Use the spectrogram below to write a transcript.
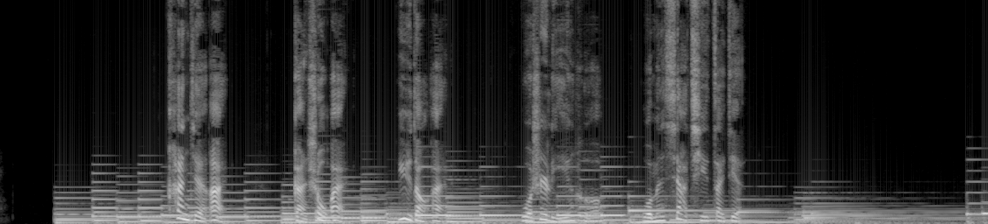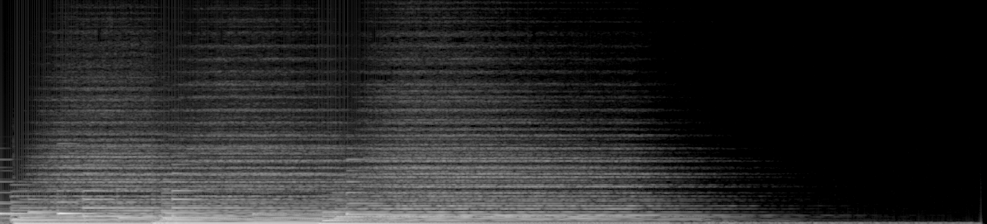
看见爱，感受爱，遇到爱。我是李银河，我们下期再见。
